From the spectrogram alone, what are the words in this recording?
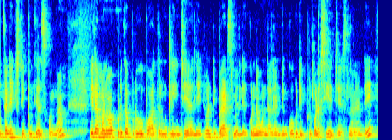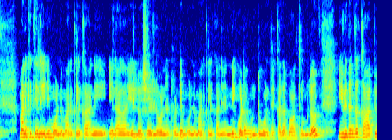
ఇంకా నెక్స్ట్ స్టెప్ని తెలుసుకుందాం. ఇలా మనం అప్పటికప్పుడు బాత్రూమ్ క్లీన్ చేయాలి. ఎటువంటి బ్యాడ్ స్మెల్ లేకుండా ఉండాలండి. ఇంకొకటి ఇప్పుడు కూడా షేర్ చేస్తున్నానండి. మనకి తెలియని మొండి మార్కులు కానీ ఇలాగ ఎల్లో షేడ్లో ఉన్నటువంటి మొండి మార్కులు కానీ అన్నీ కూడా ఉంటూ ఉంటాయి కదా బాత్రూంలో ఈ విధంగా కాఫీ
